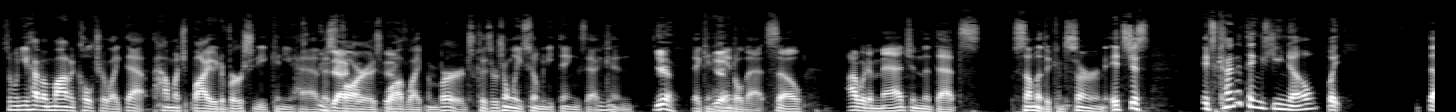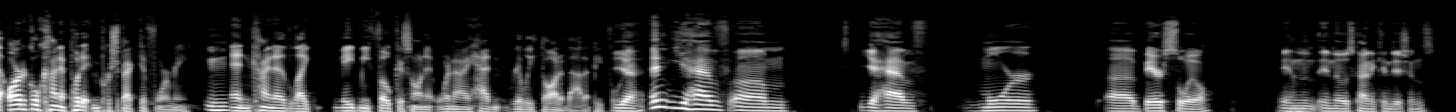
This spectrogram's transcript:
So when you have a monoculture like that, how much biodiversity can you have as far as yeah. Mm-hmm. wildlife and birds? Because there's only so many things that can Yeah, that can Yeah. handle that. So I would imagine that that's some of the concern. It's just it's kind of things you know, but the article kind of put it in perspective for me Mm-hmm. and kind of like made me focus on it when I hadn't really thought about it before. Yeah, and you have um, you have more uh, bare soil in in those kind of conditions,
